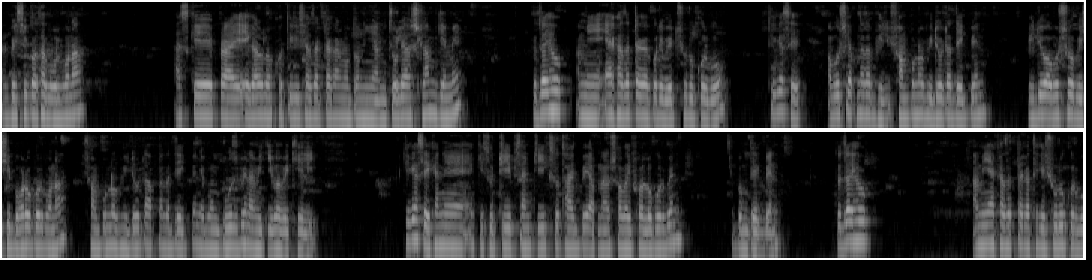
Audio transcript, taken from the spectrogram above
আর বেশি কথা বলব না। আজকে প্রায় এগারো লক্ষ তিরিশ হাজার টাকার মতো নিয়ে আমি চলে আসলাম গেমে তো যাই হোক, আমি এক হাজার টাকা করে বেট শুরু করব। ঠিক আছে? অবশ্যই আপনারা সম্পূর্ণ ভিডিওটা দেখবেন। ভিডিও অবশ্য বেশি বড় করব না। সম্পূর্ণ ভিডিওটা আপনারা দেখবেন এবং বুঝবেন আমি কীভাবে খেলি। ঠিক আছে, এখানে কিছু টিপস অ্যান্ড ট্রিক্সও থাকবে, আপনারা সবাই ফলো করবেন এবং দেখবেন। তো যাই হোক, আমি এক হাজার টাকা থেকে শুরু করব,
